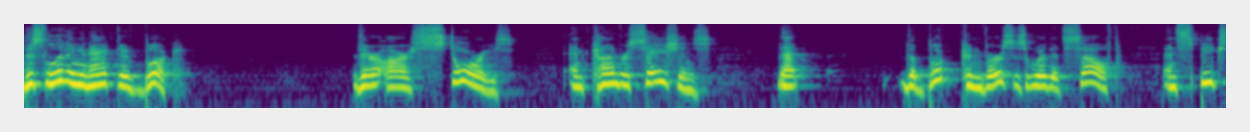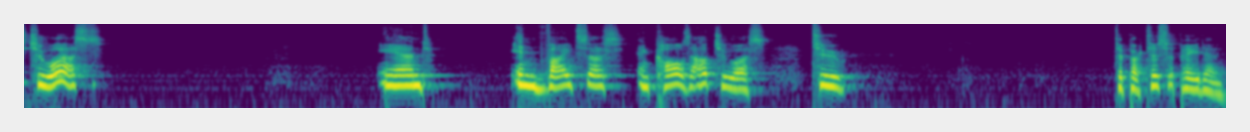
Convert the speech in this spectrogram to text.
this living and active book, there are stories and conversations that the book converses with itself and speaks to us. And invites us and calls out to us to, to participate in.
